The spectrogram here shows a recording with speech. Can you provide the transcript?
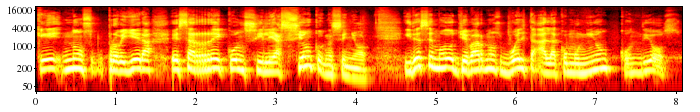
que nos proveyera esa reconciliación con el Señor. Y de ese modo llevarnos vuelta a la comunión con Dios.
